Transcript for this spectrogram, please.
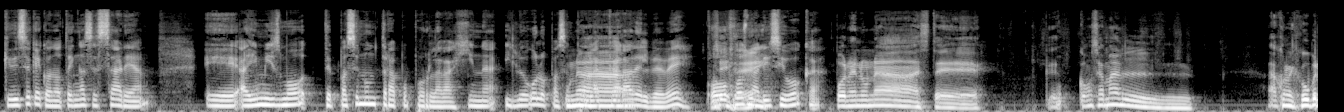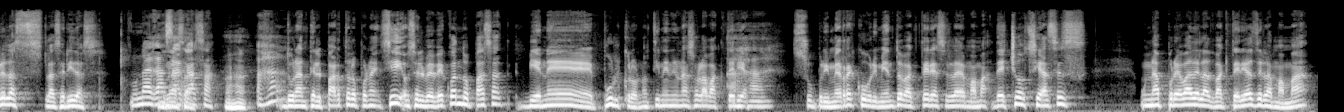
que dice que cuando tengas cesárea, eh, ahí mismo te pasen un trapo por la vagina y luego lo pasen por la cara del bebé. Ojos, nariz y boca. Ponen una, este, ¿cómo se llama el? Ah, con el que cubre las, las heridas. Una gasa. Una gasa. Ajá. Ajá. Durante el parto lo ponen. Sí, o sea, el bebé cuando pasa viene pulcro, no tiene ni una sola bacteria. Ajá. Su primer recubrimiento de bacterias es la de mamá. De hecho, si haces una prueba de las bacterias de la mamá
